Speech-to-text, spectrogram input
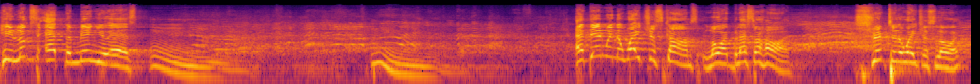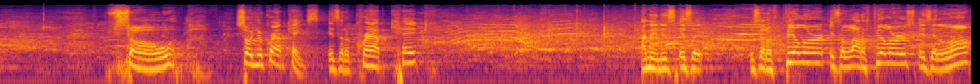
He looks at the menu as, hmm. Hmm. And then when the waitress comes, Lord bless her heart, strip to the waitress, Lord. So, so your crab cakes, is it a crab cake? I mean, is, is it is it a filler? Is it a lot of fillers? Is it lump?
